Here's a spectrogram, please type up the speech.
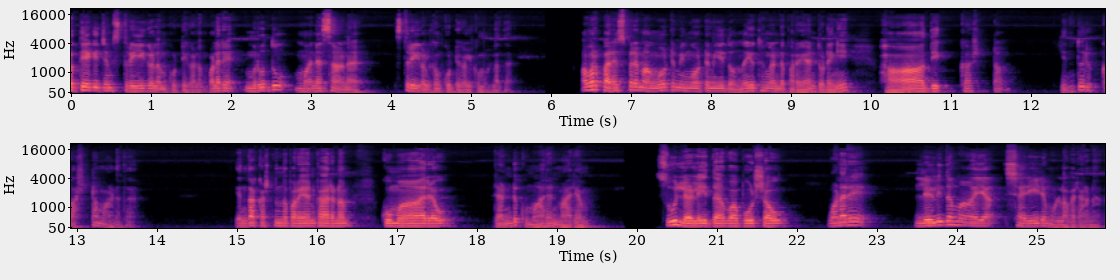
പ്രത്യേകിച്ചും സ്ത്രീകളും കുട്ടികളും. വളരെ മൃദു മനസ്സാണ് സ്ത്രീകൾക്കും കുട്ടികൾക്കുമുള്ളത് അവർ പരസ്പരം അങ്ങോട്ടും ഇങ്ങോട്ടും ഈ ദ്വന്ദ്വയുദ്ധം കണ്ട് പറയാൻ തുടങ്ങി. ഹാദി കഷ്ടം. എന്തൊരു കഷ്ടമാണിത്. എന്താ കഷ്ടം എന്ന് പറയാൻ കാരണം? കുമാരൗ രണ്ട് കുമാരന്മാരും. സുലളിത വപുഷൗ വളരെ ലളിതമായ ശരീരമുള്ളവരാണ്.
